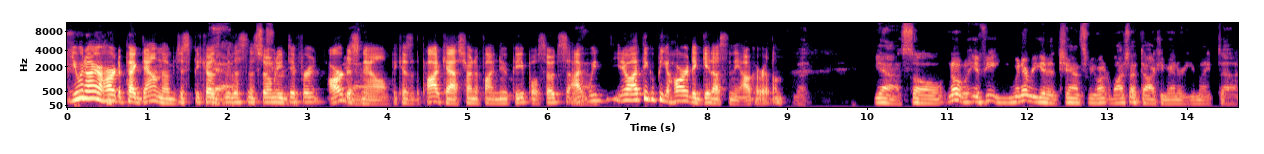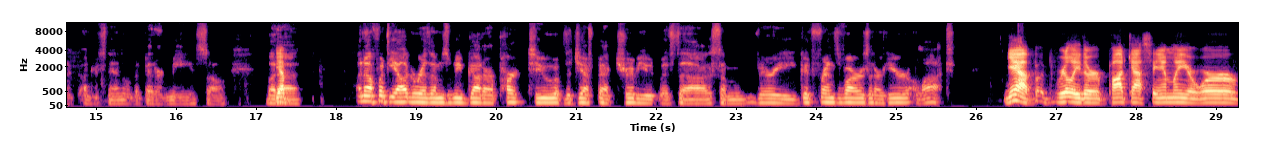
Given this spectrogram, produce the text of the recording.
You and I are hard to peg down though, just because we listen to so many different artists Yeah. now because of the podcast, trying to find new people. So it's I Yeah. we you know I think it'd be hard to get us in the algorithm. yeah so no if you whenever you get a chance if you want to watch that documentary you might uh, understand a little bit better than me so but Yep. uh enough with the algorithms we've got our part two of the jeff beck tribute with uh some very good friends of ours that are here a lot Yeah, but really, they're podcast family, or we're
